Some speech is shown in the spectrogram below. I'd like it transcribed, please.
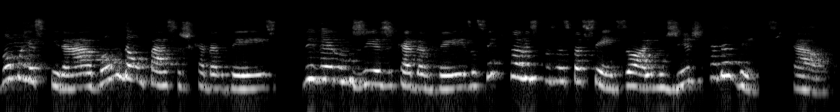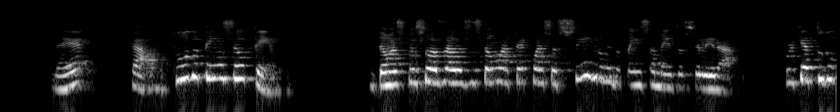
vamos respirar, vamos dar um passo de cada vez, viver um dia de cada vez. Eu sempre falo isso para os meus pacientes: olha, um dia de cada vez, calma né? Calma, tudo tem o seu tempo. Então as pessoas elas estão até com essa síndrome do pensamento acelerado, porque é tudo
